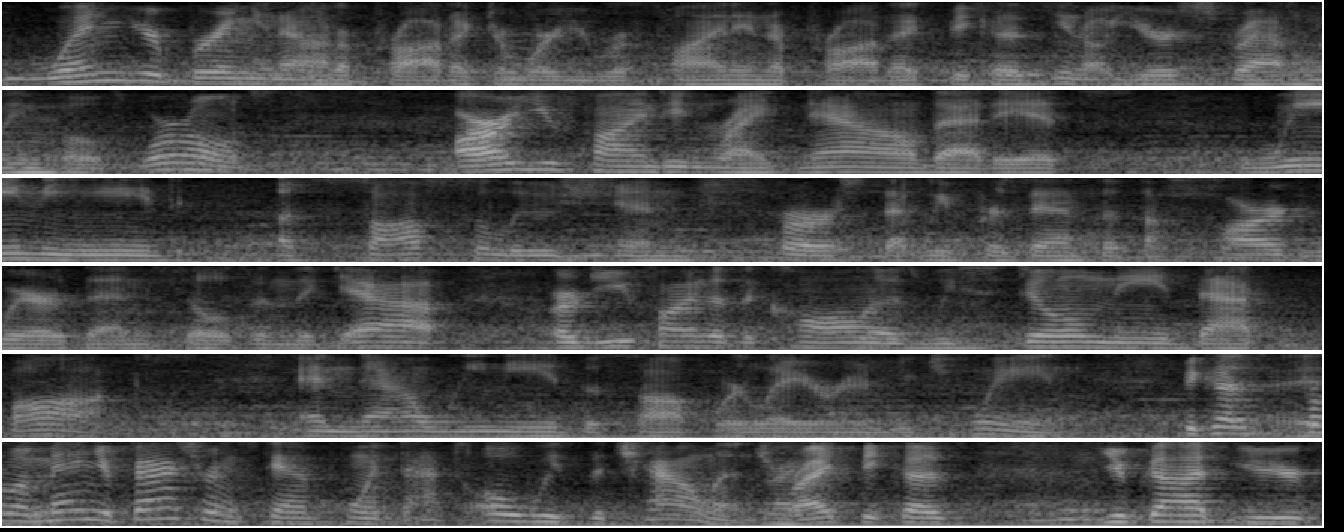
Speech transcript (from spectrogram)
when you're bringing out a product or where you're refining a product because you know you're straddling both worlds. Are you finding right now that it's we need a soft solution first that we present that the hardware then fills in the gap or do you find that the call is we still need that box and now we need the software layer in between because from a manufacturing standpoint that's always the challenge right, Right. because you've got your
